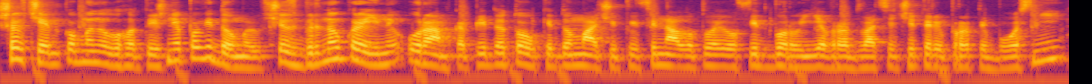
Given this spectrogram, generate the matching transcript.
Шевченко минулого тижня повідомив, що збірна України у рамках підготовки до матчу півфіналу плей-офф відбору Євро 24 проти Боснії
